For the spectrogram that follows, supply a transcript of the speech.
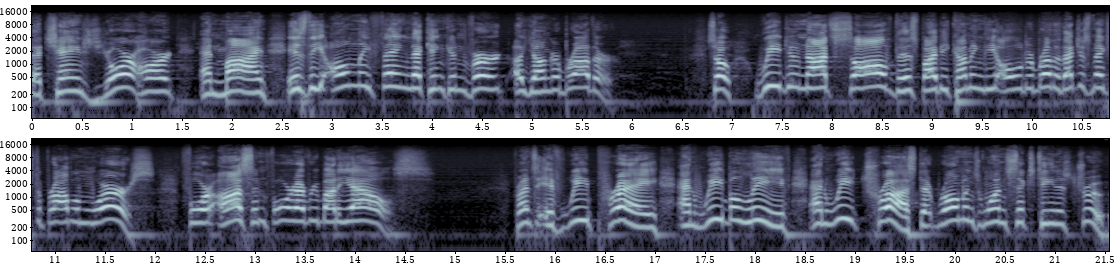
that changed your heart and mine is the only thing that can convert a younger brother. So we do not solve this by becoming the older brother. That just makes the problem worse for us and for everybody else. Friends, if we pray and we believe and we trust that Romans 1:16 is true,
